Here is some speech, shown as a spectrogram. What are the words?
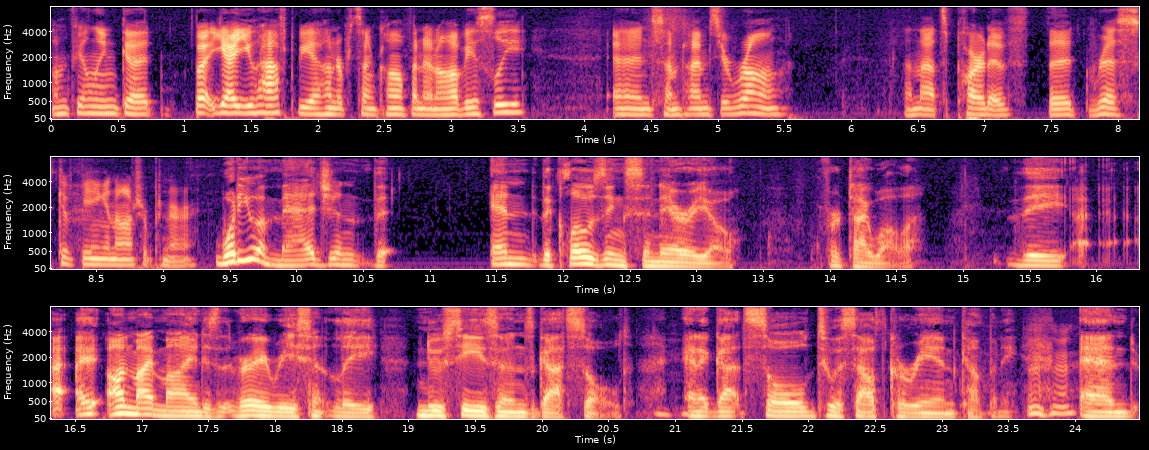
I'm feeling good. But yeah, you have to be 100% confident, obviously. And sometimes you're wrong. And that's part of the risk of being an entrepreneur. What do you imagine the end, the closing scenario for Taiwala? The I, I, on my mind is that very recently New Seasons got sold, and it got sold to a South Korean company, mm-hmm. and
